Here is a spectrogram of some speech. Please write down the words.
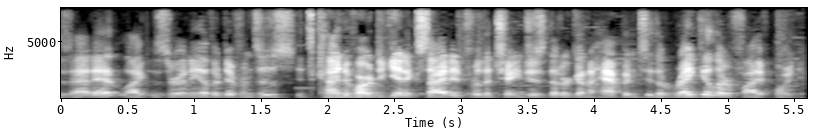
is that it? Like, is there any other differences? It's kind of hard to get excited for the changes that are going to happen to the regular 5.8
